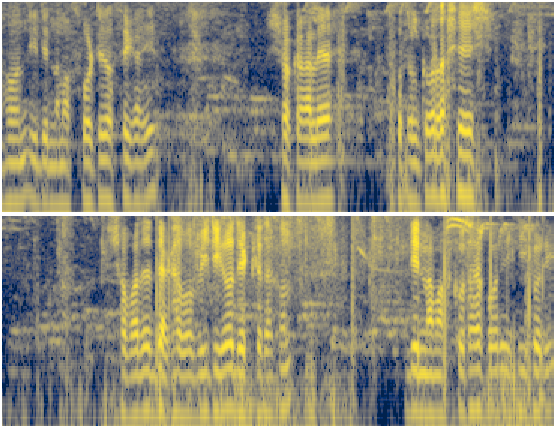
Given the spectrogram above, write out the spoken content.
এখন ঈদের নামাজ পড়তে যাচ্ছি গাইজ সকালে গোসল করা শেষ। সবাদের দেখাবো ভিডিও দেখতে থাকুন। ঈদের নামাজ কোথায় পড়ি কী করি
